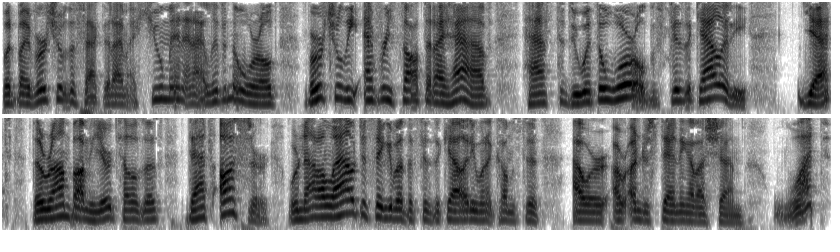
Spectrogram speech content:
But by virtue of the fact that I'm a human and I live in the world, virtually every thought that I have has to do with the world, with physicality. Yet, the Rambam here tells us that's usr. We're not allowed to think about the physicality when it comes to our, our understanding of Hashem. What?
